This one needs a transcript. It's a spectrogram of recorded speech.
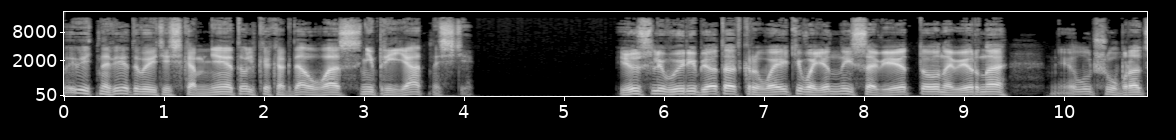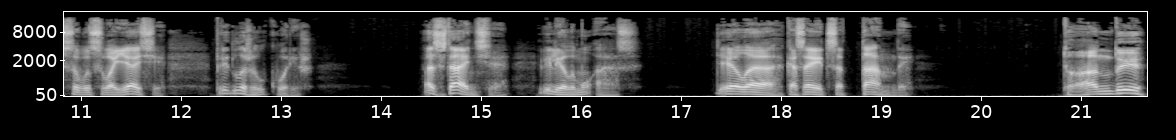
Вы ведь наведываетесь ко мне только когда у вас неприятности. Если вы, ребята, открываете военный совет, то, наверное, мне лучше убраться в освояси, — предложил кореш. Останься, — велел ему ас. Дело касается Танды. Танды?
